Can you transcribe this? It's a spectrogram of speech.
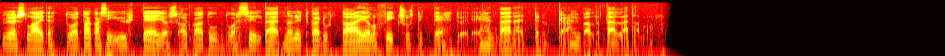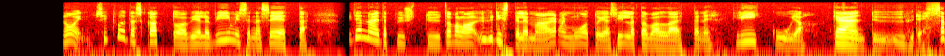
myös laitettua takaisin yhteen, jos alkaa tuntua siltä, että no nyt kaduttaa ei ollut fiksusti tehty, että eihän tämä näyttänytkään hyvältä tällä tavalla. Noin. Sitten voitaisiin katsoa vielä viimeisenä se, että miten näitä pystyy tavallaan yhdistelemään eri muotoja sillä tavalla, että ne liikkuu ja kääntyy yhdessä.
